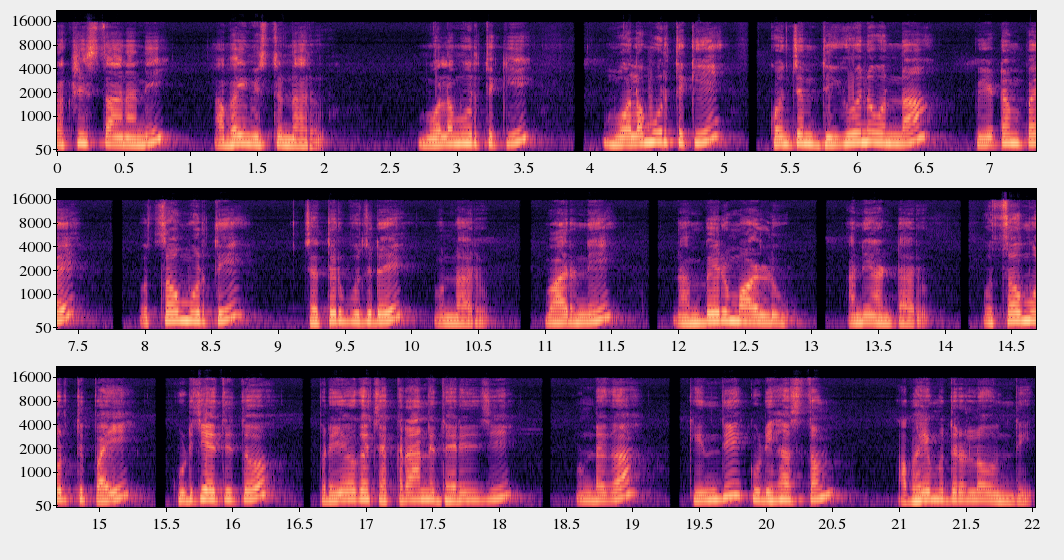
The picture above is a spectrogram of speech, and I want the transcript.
రక్షిస్తానని అభయమిస్తున్నారు. మూలమూర్తికి మూలమూర్తికి కొంచెం దిగువన ఉన్న పీఠంపై ఉత్సవమూర్తి చతుర్భుజుడై ఉన్నారు. వారిని నంబేరుమాళ్ళు అని అంటారు. ఉత్సవమూర్తిపై కుడి చేతితో ప్రయోగ చక్రాన్ని ధరించి ఉండగా కింది కుడిహస్తం అభయముద్రలో ఉంది.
